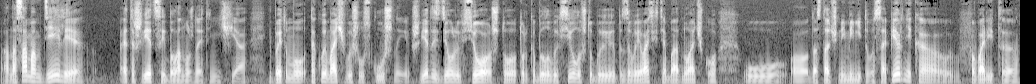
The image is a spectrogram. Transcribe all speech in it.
на самом деле это Швеции была нужна эта ничья. И поэтому такой матч вышел скучный. Шведы сделали все, что только было в их силах, чтобы завоевать хотя бы одно очко у э, достаточно именитого соперника, фаворита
